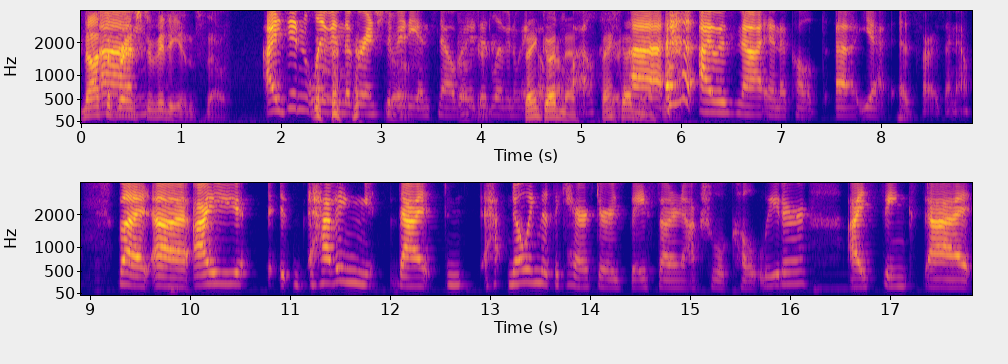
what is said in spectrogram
Not the Branch Um, Davidians, though. I didn't live in the Branch No. Davidians, no, but I did live in Waco Thank for a goodness. while. Thank goodness. Uh, I was not in a cult uh, yet, as far as I know. But uh, I, having that, knowing that the character is based on an actual cult leader, I think that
